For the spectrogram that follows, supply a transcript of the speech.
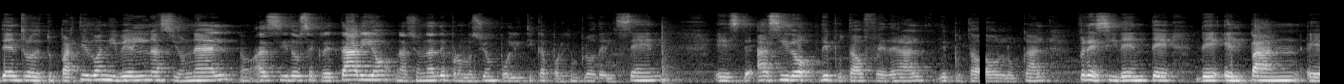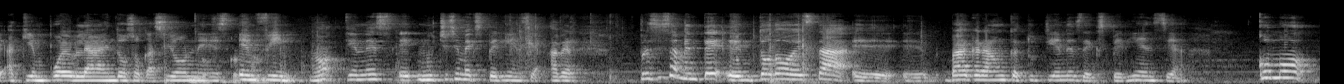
dentro de tu partido a nivel nacional. Has sido secretario nacional de promoción política, por ejemplo, del CEN este, ha sido diputado federal, diputado local, presidente del el PAN eh, aquí en Puebla en dos ocasiones, en fin, ¿no? Tienes eh, muchísima experiencia. A ver, precisamente en todo este background que tú tienes de experiencia, ¿cómo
